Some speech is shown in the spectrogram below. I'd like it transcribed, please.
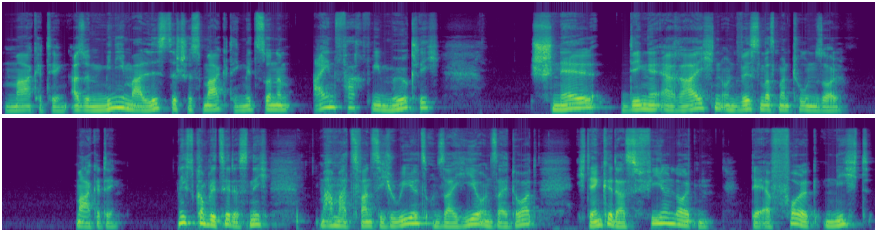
Marketing, also minimalistisches Marketing mit so einem einfach wie möglich schnell Dinge erreichen und wissen, was man tun soll. Marketing. Nichts Kompliziertes, nicht mach mal 20 Reels und sei hier und sei dort. Ich denke, dass vielen Leuten der Erfolg nicht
